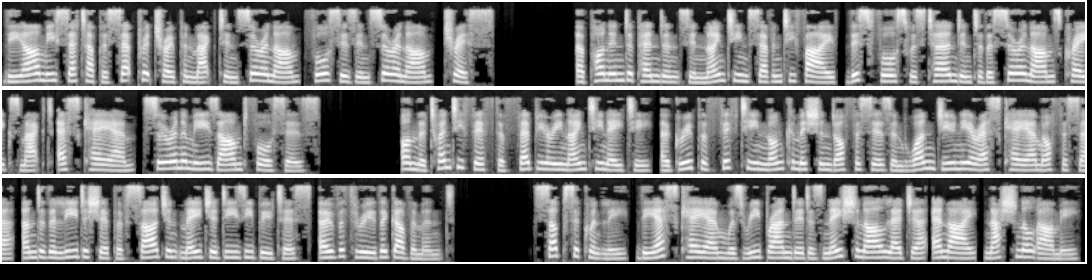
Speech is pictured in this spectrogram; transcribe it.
The army set up a separate Troepenmacht in Suriname forces in Suriname, TRIS. Upon independence in 1975, this force was turned into the Suriname's Krijgsmacht SKM, Surinamese Armed Forces. On 25 February 1980, a group of 15 non-commissioned officers and one junior SKM officer, under the leadership of Sergeant Major Desi Bouterse, overthrew the government. Subsequently, the SKM was rebranded as National Leger NI, National Army.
